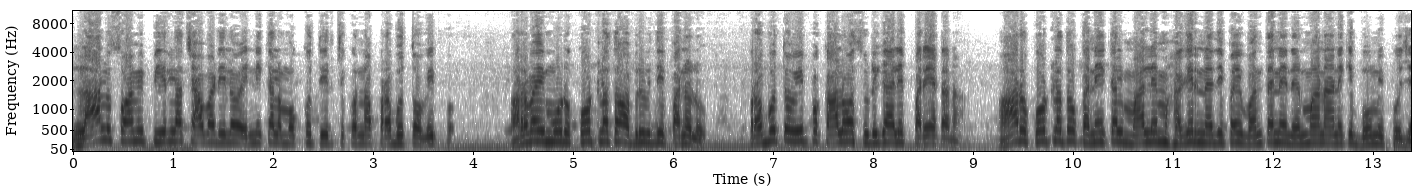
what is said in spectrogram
లాలు స్వామి పీర్ల చావడిలో ఎన్నికల మొక్కు తీర్చుకున్న ప్రభుత్వ విప్. అరవై మూడు కోట్లతో అభివృద్ధి పనులు. ప్రభుత్వ విప్ కాలువ సుడిగాలి పర్యటన. ఆరు కోట్లతో కనేకల్ మాల్యం హగిరి నదిపై వంతెన నిర్మాణానికి భూమి పూజ.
